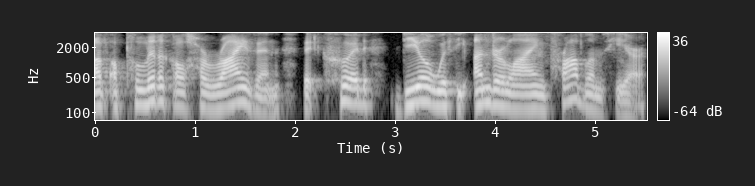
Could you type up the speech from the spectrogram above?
of a political horizon that could deal with the underlying problems here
